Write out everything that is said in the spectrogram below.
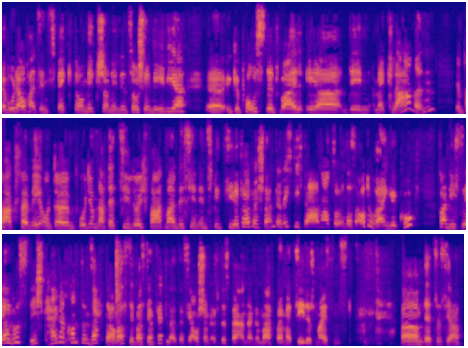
Er wurde auch als Inspektor Mick schon in den Social Media äh, gepostet, weil er den McLaren im Park Fermé unter dem Podium nach der Zieldurchfahrt mal ein bisschen inspiziert hat. Da stand er richtig da und hat so in das Auto reingeguckt Fand ich sehr lustig. Keiner kommt und sagt da was. Sebastian Vettel hat das ja auch schon öfters bei anderen gemacht, bei Mercedes meistens, ähm, letztes Jahr.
